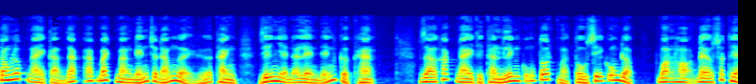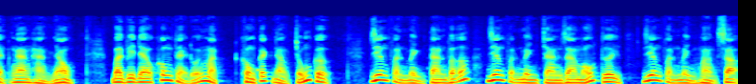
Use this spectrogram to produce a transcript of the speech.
Trong lúc này cảm giác áp bách mang đến cho đám người hứa thành dĩ nhiên đã lên đến cực hạn. Giờ khắc này thì thần linh cũng tốt mà tu sĩ cũng được, bọn họ đều xuất hiện ngang hàng nhau, bởi vì đều không thể đối mặt, không cách nào chống cự. Riêng phần mình tan vỡ, riêng phần mình tràn ra máu tươi, riêng phần mình hoảng sợ,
